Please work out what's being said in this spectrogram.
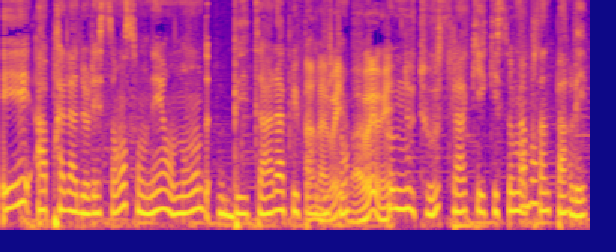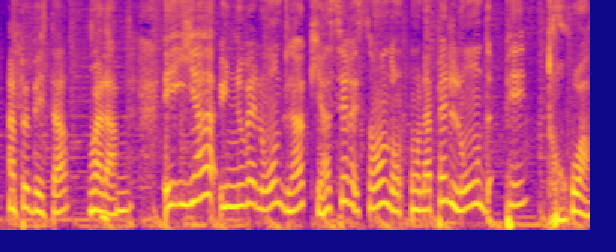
Et après l'adolescence, on est en onde bêta la plupart Ah bah du oui, temps. bah oui, oui. Comme nous tous, là, qui, qui sommes Ah en bon train de parler. Un peu bêta. Voilà. Mhm. Et il y a une nouvelle onde, là, qui est assez récente. On, on l'appelle l'onde P3.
